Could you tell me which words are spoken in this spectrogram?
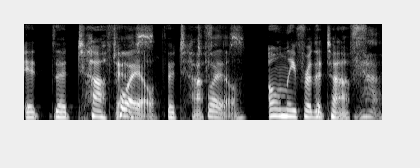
it the toughest, Toil. the toughest, Toil. only for the tough. Yeah.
